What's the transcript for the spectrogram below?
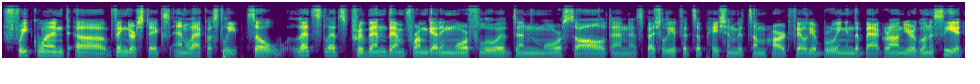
frequent uh, finger sticks, and lack of sleep. So let's let's prevent them from getting more fluid and more salt, and especially if it's a patient with some heart failure brewing in the background, you're going to see it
